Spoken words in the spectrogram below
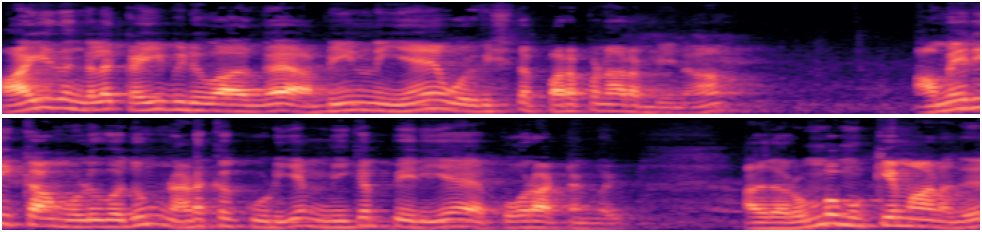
ஆயுதங்களை கைவிடுவாங்க அப்படின்னு ஏன் ஒரு விஷயத்தை பரப்பினார் அப்படின்னா அமெரிக்கா முழுவதும் நடக்கக்கூடிய மிகப்பெரிய போராட்டங்கள். அதில் ரொம்ப முக்கியமானது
